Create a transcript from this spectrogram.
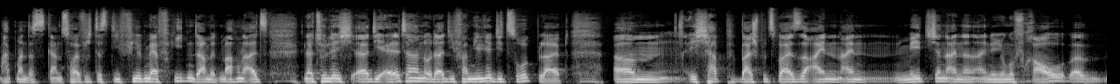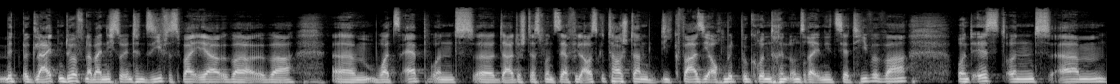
hat man das ganz häufig, dass die viel mehr Frieden damit machen als natürlich äh, die Eltern oder die Familie, die zurückbleibt. Ähm, ich habe beispielsweise ein, ein Mädchen, eine, eine junge Frau äh, mit begleiten dürfen, aber nicht so intensiv. Das war eher über über ähm, WhatsApp und äh, dadurch, dass wir uns sehr viel ausgetauscht haben, die quasi auch Mitbegründerin unserer Initiative war und ist. Und ähm,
